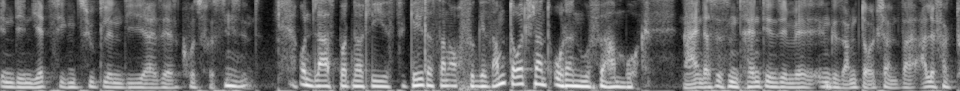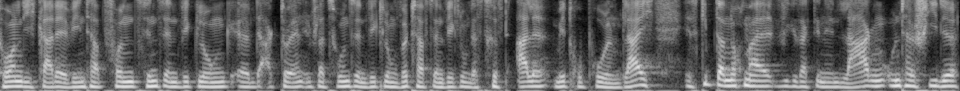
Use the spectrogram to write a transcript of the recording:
in den jetzigen Zyklen, die ja sehr kurzfristig mhm. sind. Und last but not least, gilt das dann auch für Gesamtdeutschland oder nur für Hamburg? Nein, das ist ein Trend, den sehen wir in Gesamtdeutschland, weil alle Faktoren, die ich gerade erwähnt habe, von Zinsentwicklung, äh, der aktuellen Inflationsentwicklung, Wirtschaftsentwicklung, das trifft alle Metropolen gleich. Es gibt dann nochmal, wie gesagt, in den Lagen Unterschiede.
